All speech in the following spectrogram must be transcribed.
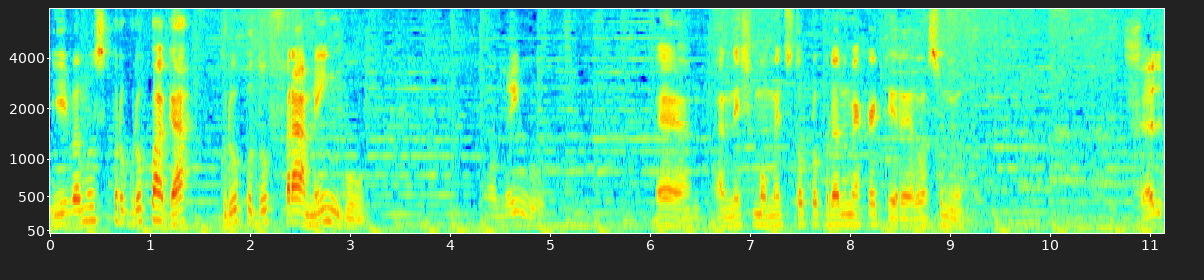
E vamos pro grupo H, grupo do Flamengo. Flamengo. É, neste momento estou procurando minha carteira, ela sumiu. Sério?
